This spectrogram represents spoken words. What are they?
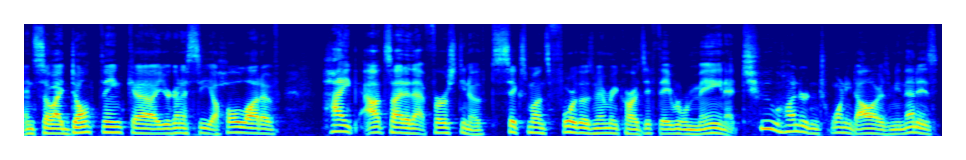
And so I don't think uh, you're going to see a whole lot of hype outside of that first, you know, six months for those memory cards if they remain at $220. I mean, that is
